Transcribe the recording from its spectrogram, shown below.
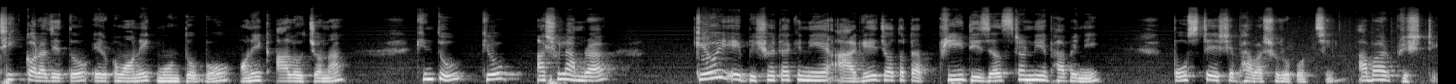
ঠিক করা যেত, এরকম অনেক মন্তব্য, অনেক আলোচনা। কিন্তু কেউ, আসলে আমরা কেউই এই বিষয়টাকে নিয়ে আগে যতটা প্রি ডিজাস্টার নিয়ে ভাবেনি পোস্টে এসে ভাবা শুরু করছি। আবার বৃষ্টি।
